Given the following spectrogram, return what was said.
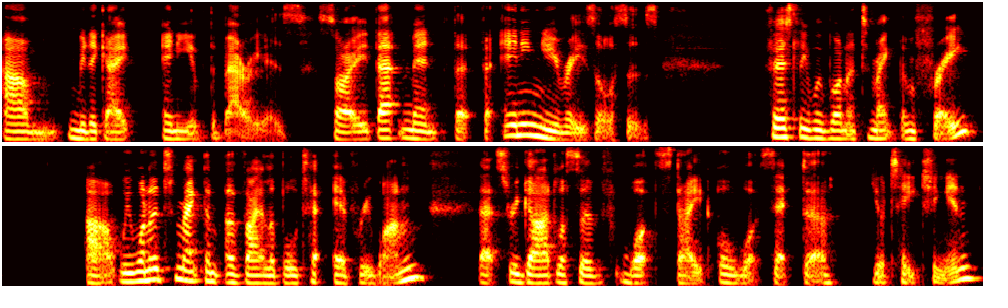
um, mitigate any of the barriers. So that meant that for any new resources, firstly, we wanted to make them free. Uh, we wanted to make them available to everyone. That's regardless of what state or what sector you're teaching in.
